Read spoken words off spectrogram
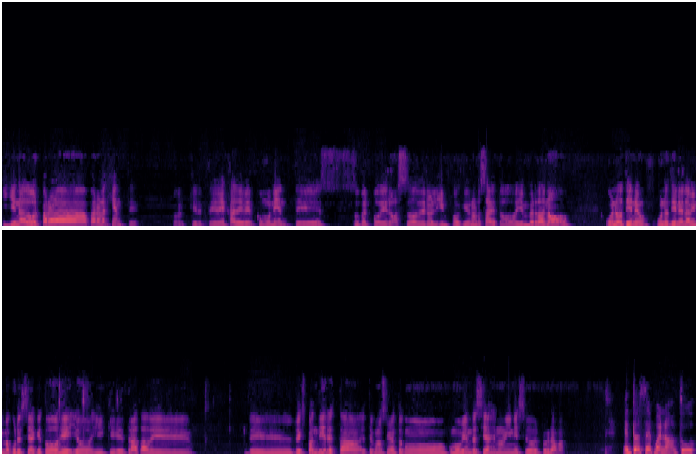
y llenador para, para, la gente, porque te deja de ver como un ente súper poderoso del Olimpo, que uno lo sabe todo y en verdad no. Uno tiene, uno tiene la misma curiosidad que todos ellos y que trata de, de, de expandir esta, este conocimiento, como, como bien decías en un inicio del programa. Entonces, bueno, tú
